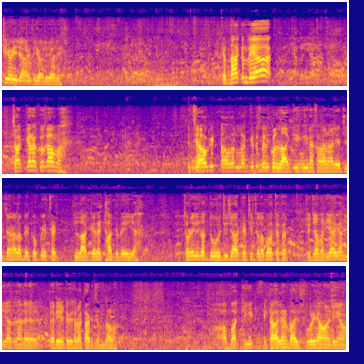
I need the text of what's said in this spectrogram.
ਹੋਰ ਹੋਈ ਜਾਣ ਦੀ ਹੌਲੀ ਹੌਲੀ। ਕਿੱਦਾਂ ਕੰਦੇ ਆ ਚੱਕ ਕੇ ਰੱਖੋ ਕੰਮ। ਇੱਥੇ ਆਓਗੇ ਟਾਵਰ ਲੱਗੇ ਤੇ ਬਿਲਕੁਲ ਲਾਗੇ ਨਾ, ਖਾਣ ਵਾਲੀਆਂ ਚੀਜ਼ਾਂ ਨਾ ਲੱਭੇ, ਕਿਉਂਕਿ ਇੱਥੇ ਲਾਗੇ ਤੇ ਠੱਗਦੇ ਹੀ ਆ। ਥੋੜੀ ਜਿਹਾ ਦੂਰ ਜੀ ਜਾ ਕੇ ਚੀਜ਼ਾਂ ਲੱਭੋ, ਉੱਥੇ ਫਿਰ ਚੀਜ਼ਾਂ ਵਧੀਆ ਹੀ ਹੁੰਦੀਆਂ ਤੇ ਨਾਲੇ ਰੇਟ ਵੀ ਥੋੜਾ ਘਟ ਜਾਂਦਾ ਵਾ। ਆ ਬਾਕੀ ਇਟਾਲੀਅਨ ਵਾਈਬਸ ਪੂਰੀਆਂ ਆਉਂਦੀਆਂ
